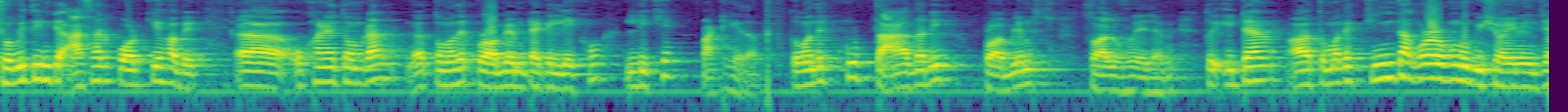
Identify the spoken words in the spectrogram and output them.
ছবি তিনটে আসার পর কী হবে? ওখানে তোমরা তোমাদের প্রবলেমটাকে লেখো, লিখে পাঠিয়ে দাও। তোমাদের খুব তাড়াতাড়ি প্রবলেম সলভ হয়ে যাবে। তো এটা তোমাদের চিন্তা করার কোনো বিষয় নেই যে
